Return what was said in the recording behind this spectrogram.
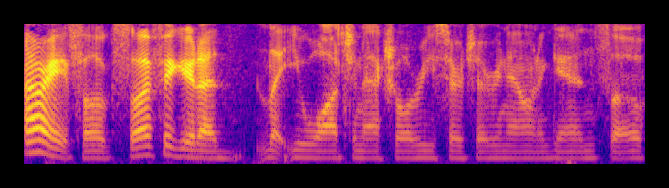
Alright folks, so I figured I'd let you watch an actual research every now and again. So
